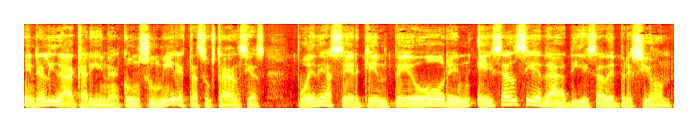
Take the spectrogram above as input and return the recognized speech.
En realidad, Karina, consumir estas sustancias puede hacer que empeoren esa ansiedad y esa depresión.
